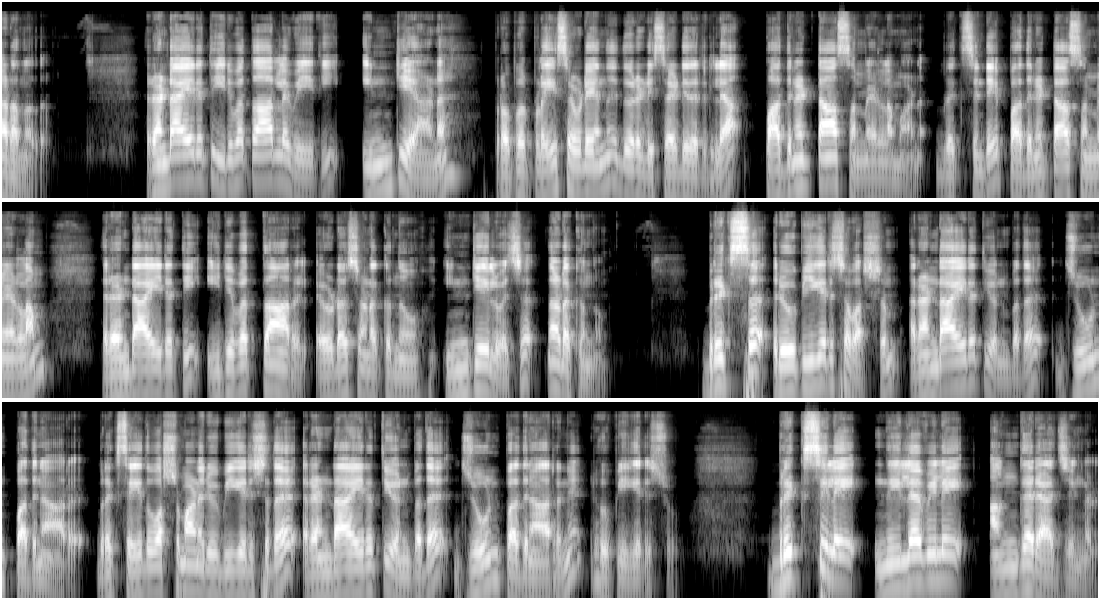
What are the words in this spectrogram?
നടന്നത്. രണ്ടായിരത്തി ഇരുപത്തി വേദി ഇന്ത്യയാണ് പ്രോപ്പർ പ്ലേസ് എവിടെയെന്ന് ഇതുവരെ ഡിസൈഡ് ചെയ്തിട്ടില്ല. പതിനെട്ടാം സമ്മേളനമാണ്. ബ്രിക്സിന്റെ പതിനെട്ടാം സമ്മേളനം രണ്ടായിരത്തി ഇരുപത്താറിൽ എവിടെ വെച്ച് നടക്കുന്നു? ഇന്ത്യയിൽ വെച്ച് നടക്കുന്നു. ബ്രിക്സ് രൂപീകരിച്ച വർഷം രണ്ടായിരത്തി ഒൻപത് ജൂൺ പതിനാറ്. ബ്രിക്സ് ഏത് വർഷമാണ് രൂപീകരിച്ചത്? രണ്ടായിരത്തി ഒൻപത് ജൂൺ പതിനാറിന് രൂപീകരിച്ചു. ബ്രിക്സിലെ നിലവിലെ അംഗരാജ്യങ്ങൾ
